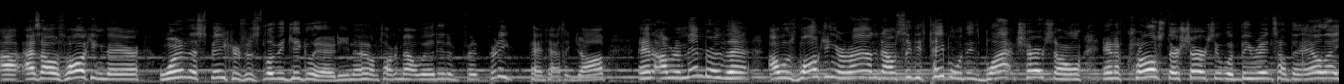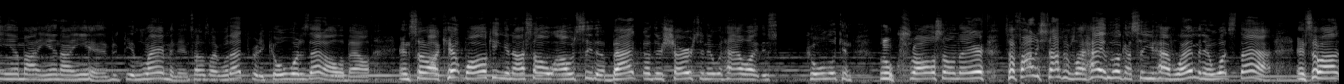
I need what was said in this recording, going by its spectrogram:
uh, as I was walking there, one of the speakers was Louie Giglio. Do you know who I'm talking about? Will did a pretty fantastic job. And I remember that I was walking around and I would see these people with these black shirts on, and across their shirts it would be written something L A M I N I N. It would get laminin. So I was like, well, that's pretty cool. What is that all about? And so I kept walking and I saw, I would see the back of their shirts and it would have like this cool looking little cross on there. So I finally stopped and was like, hey, look, I see you have lemon, what's that? And so I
